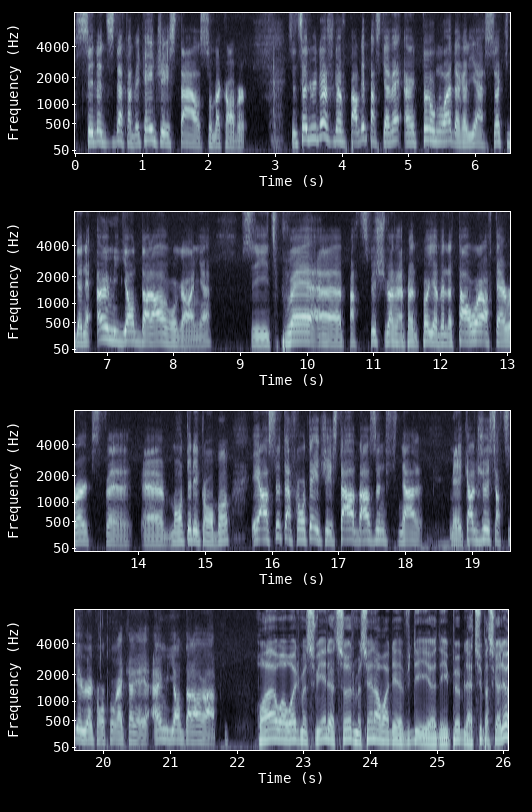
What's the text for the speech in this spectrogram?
c'est le 19 avec AJ Styles sur le cover. C'est de celui-là que je voulais vous parler parce qu'il y avait un tournoi de relié à ça qui donnait un million de dollars aux gagnants. Si tu pouvais euh, participer, je ne me rappelle pas, il y avait le Tower of Terror qui se fait euh, monter les combats et ensuite affronter AJ Styles dans une finale. Mais quand le jeu est sorti, il y a eu un concours avec un, un million de dollars en prix. Ouais, ouais, ouais, je me souviens de ça. Je me souviens d'avoir vu des, euh, des pubs là-dessus. Parce que là,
